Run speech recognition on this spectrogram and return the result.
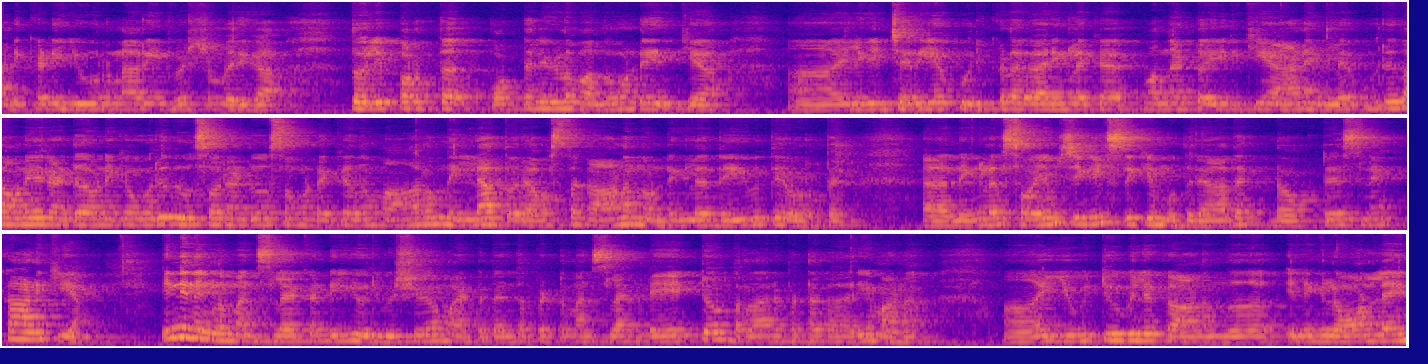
അടിക്കടി യൂറിനറി ഇൻഫെക്ഷൻ വരിക തൊലിപ്പുറത്ത് പൊട്ടലുകൾ വന്നുകൊണ്ടേയിരിക്കുക അല്ലെങ്കിൽ ചെറിയ കുരുക്കൾ കാര്യങ്ങളൊക്കെ വന്നിട്ട് ഇരിക്കുകയാണെങ്കിൽ ഒരു തവണയോ രണ്ട് തവണയൊക്കെ ഒരു ദിവസമോ രണ്ട് ദിവസം കൊണ്ടൊക്കെ അത് മാറുന്നില്ലാത്തൊരവസ്ഥ കാണുന്നുണ്ടെങ്കിൽ ദൈവത്തെ ഓർത്ത് നിങ്ങൾ സ്വയം ചികിത്സയ്ക്ക് മുതിരാതെ ഡോക്ടേഴ്സിനെ കാണിക്കുക. ഇനി നിങ്ങൾ മനസ്സിലാക്കേണ്ട ഈ ഒരു വിഷയവുമായിട്ട് ബന്ധപ്പെട്ട് മനസ്സിലാക്കേണ്ട ഏറ്റവും പ്രധാനപ്പെട്ട കാര്യമാണ് യൂട്യൂബിൽ കാണുന്നത് ഇല്ലെങ്കിൽ ഓൺലൈൻ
